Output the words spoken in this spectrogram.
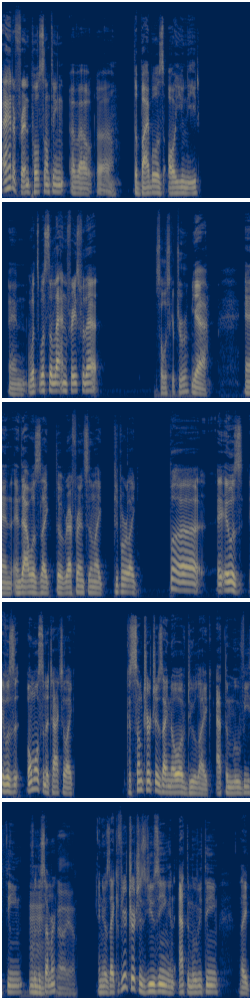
I, had a friend post something about uh, the Bible is all you need. And what's what's the Latin phrase for that? Sola Scriptura? Yeah. And and that was like the reference and like people were like, but it it was it was almost an attack to like because some churches I know of do like at the movie theme for the Mhm. summer. Oh yeah. And he was like, if your church is using an at the movie theme, like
